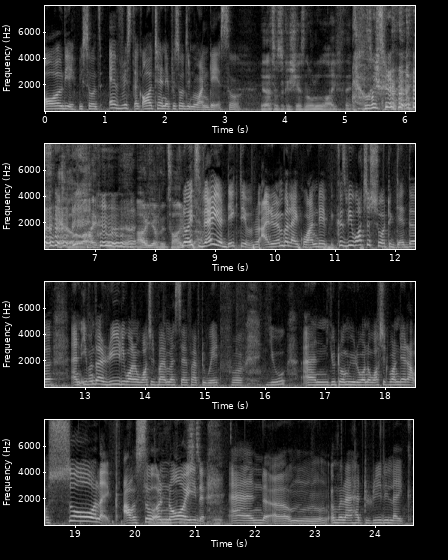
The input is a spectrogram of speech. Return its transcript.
all the episodes every like all 10 episodes in one day so Yeah, that's also because she has no life then. Yeah, life. How do you have the time? No, it's that? very addictive. I remember like one day because we watched a show together, and even though I really want to watch it by myself, I have to wait for you. And you told me you don't want to watch it one day, and I was so like I was so annoyed, yeah. and um, and then I had to really like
